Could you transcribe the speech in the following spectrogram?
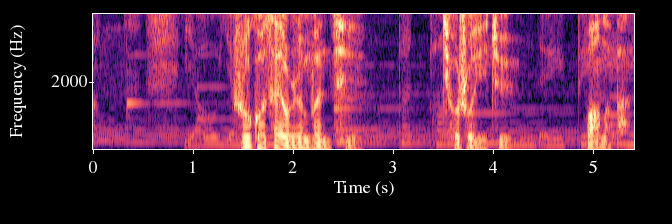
如果再有人问起，就说一句：忘了吧。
